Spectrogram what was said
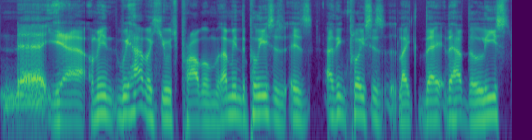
Nah, yeah, I mean, we have a huge problem. I mean, the police is, is I think police is like they, they have the least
